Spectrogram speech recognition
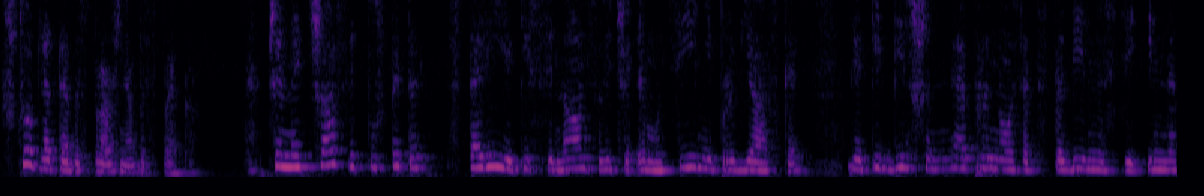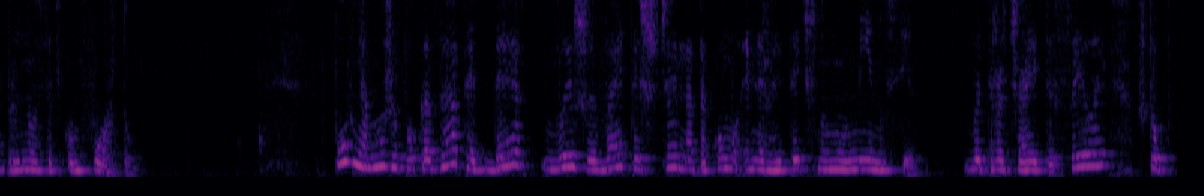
Що для тебе справжня безпека? Чи не час відпустити старі якісь фінансові чи емоційні прив'язки, які більше не приносять стабільності і не приносять комфорту? Повня може показати, де ви живете ще на такому енергетичному мінусі. Витрачаєте сили, щоб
